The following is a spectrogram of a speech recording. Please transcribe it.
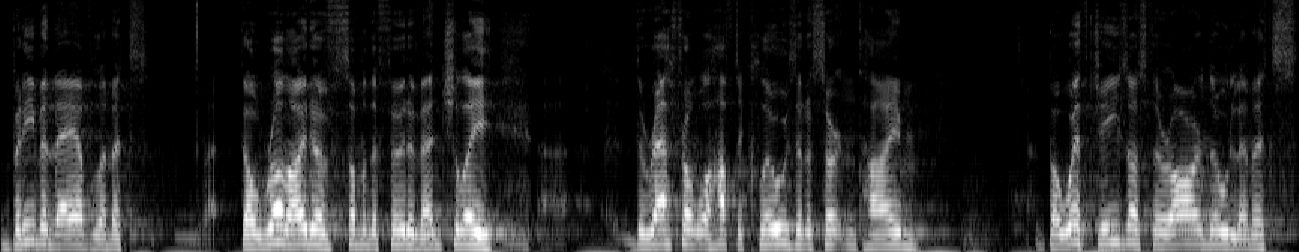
but even they have limits. They'll run out of some of the food eventually. The restaurant will have to close at a certain time. But with Jesus, there are no limits.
